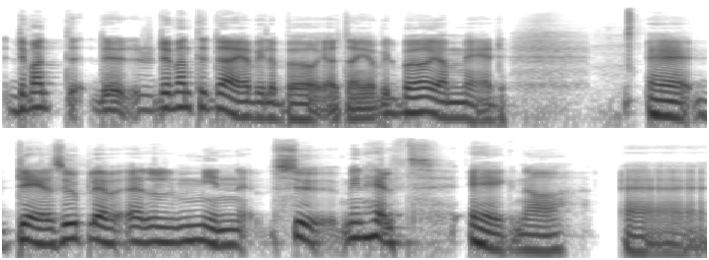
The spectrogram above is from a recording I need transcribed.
det var inte, det, det var inte där jag ville börja utan jag vill börja med eh, dels upplev min, min helt egna eh,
